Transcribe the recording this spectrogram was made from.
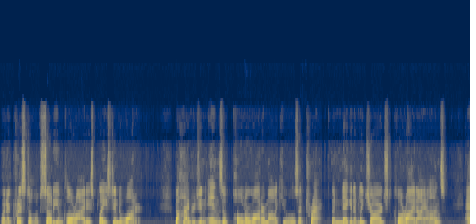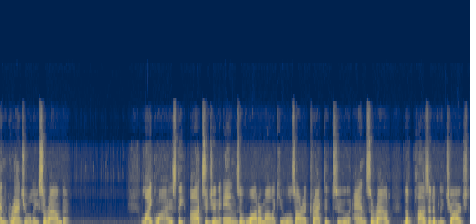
When a crystal of sodium chloride is placed into water, the hydrogen ends of polar water molecules attract the negatively charged chloride ions and gradually surround them. Likewise, the oxygen ends of water molecules are attracted to and surround the positively charged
